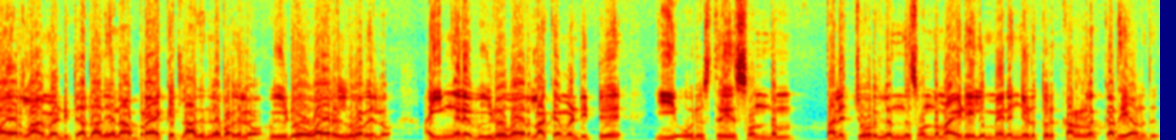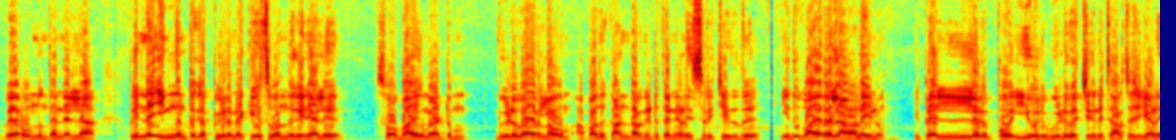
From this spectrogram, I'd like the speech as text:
വൈറലാകാൻ വേണ്ടിയിട്ട് അതാണ് ഞാൻ ആ ബ്രാക്കറ്റിൽ ആദ്യം തന്നെ പറഞ്ഞല്ലോ വീഡിയോ വൈറൽ എന്ന് പറഞ്ഞല്ലോ. ഇങ്ങനെ വീഡിയോ വൈറലാക്കാൻ വേണ്ടിയിട്ട് ഈ ഒരു സ്ത്രീ സ്വന്തം തലച്ചോറിൽ നിന്ന് സ്വന്തം ഐഡിയയിൽ മെനഞ്ഞെടുത്തൊരു കള്ളക്കഥയാണിത്. വേറെ ഒന്നും തന്നെയല്ല. പിന്നെ ഇങ്ങനത്തെ പീഡന കേസ് വന്നു കഴിഞ്ഞാൽ സ്വാഭാവികമായിട്ടും വീട് വൈറലാവും. അപ്പൊ അത് കണ്ടറിഞ്ഞിട്ട് തന്നെയാണ് ഇസ്രി ചെയ്തത്. ഇത് വൈറലാണേനും. ഇപ്പൊ എല്ലാവരും ഇപ്പോൾ ഈ ഒരു വീട് വെച്ച് ഇങ്ങനെ ചർച്ച ചെയ്യാണ്.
